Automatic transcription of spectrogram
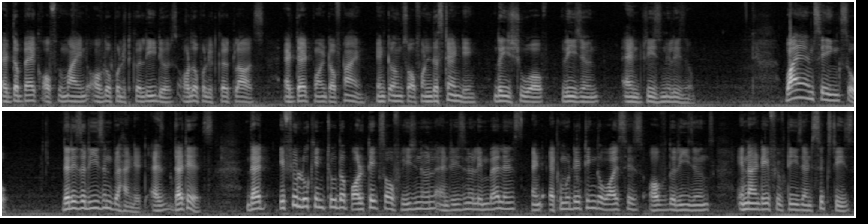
at the back of the mind of the political leaders or the political class at that point of time in terms of understanding the issue of region and regionalism. Why I am saying so? There is a reason behind it as that is that if you look into the politics of regional and regional imbalance and accommodating the voices of the regions in 1950s and 60s,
